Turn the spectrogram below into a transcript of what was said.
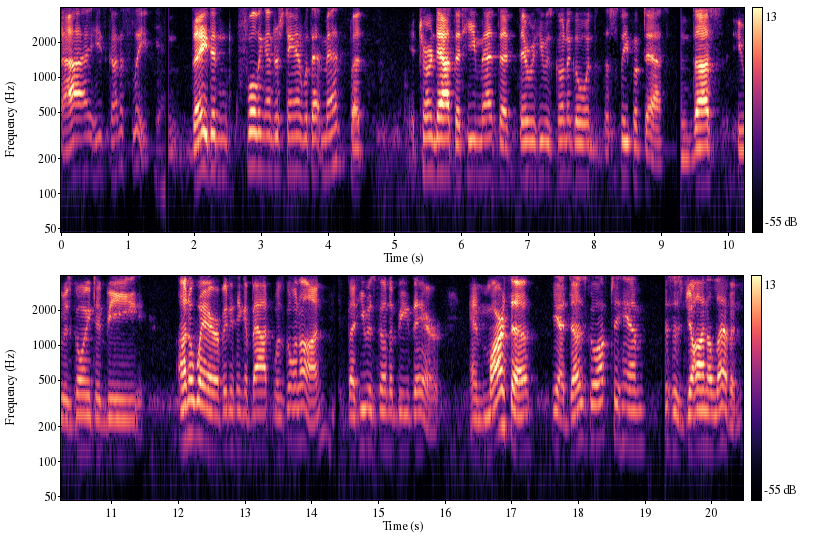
"Ah, he's going to sleep." Yeah. They didn't fully understand what that meant, but it turned out that he meant that there he was going to go into the sleep of death, and thus he was going to be unaware of anything about what's going on, but he was going to be there. And Martha, yeah, does go up to him. This is John 11,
